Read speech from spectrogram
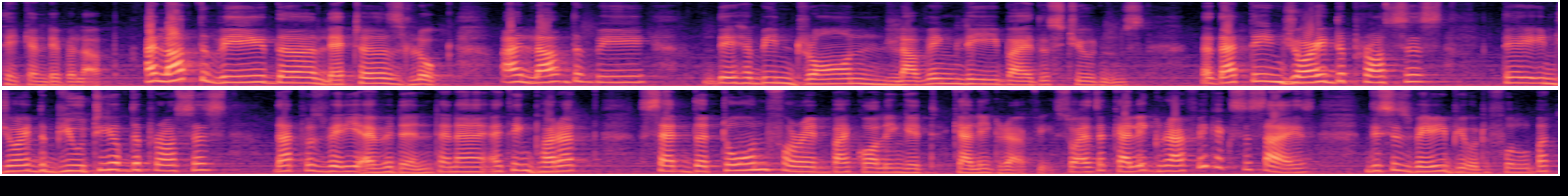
they can develop. I love the way the letters look. I love the way they have been drawn lovingly by the students, that, that they enjoyed the process, they enjoyed the beauty of the process that was very evident and I, I think Bharat set the tone for it by calling it calligraphy. So, as a calligraphic exercise this is very beautiful, but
